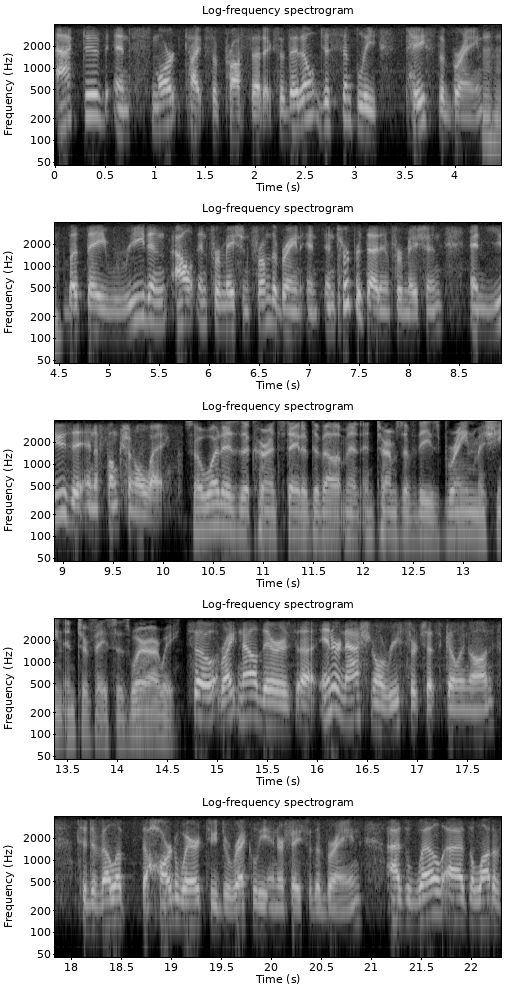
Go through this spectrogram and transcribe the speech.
active and smart types of prosthetics. So they don't just simply pace the brain, mm-hmm. but they read in, out information from the brain and interpret that information and use it in a functional way. So, what is the current state of development in terms of these brain machine interfaces? Where are we? So, right now there's uh, international research that's going on to develop the hardware to directly interface with the brain, as well as a lot of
